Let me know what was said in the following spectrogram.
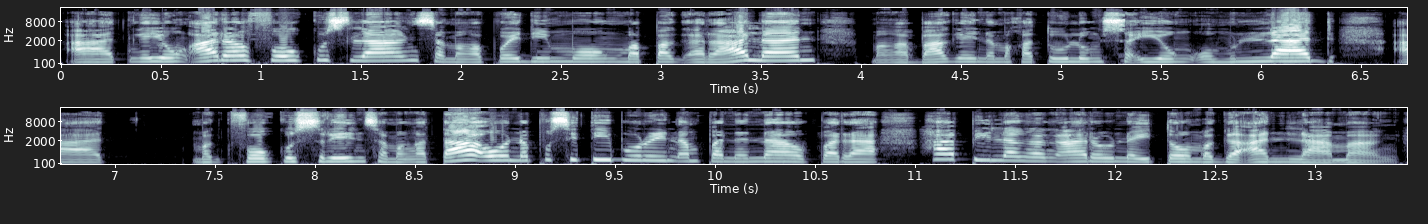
At ngayong araw focus lang sa mga pwede mong mapag-aralan, mga bagay na makatulong sa iyong umunlad. At mag-focus rin sa mga tao na positibo rin ang pananaw para happy lang ang araw na ito magaan lamang.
